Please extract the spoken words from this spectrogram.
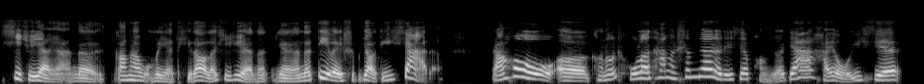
戏曲演员的，刚才我们也提到了，戏曲演的演员的地位是比较低下的。然后，呃，可能除了他们身边的这些捧角家，还有一些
